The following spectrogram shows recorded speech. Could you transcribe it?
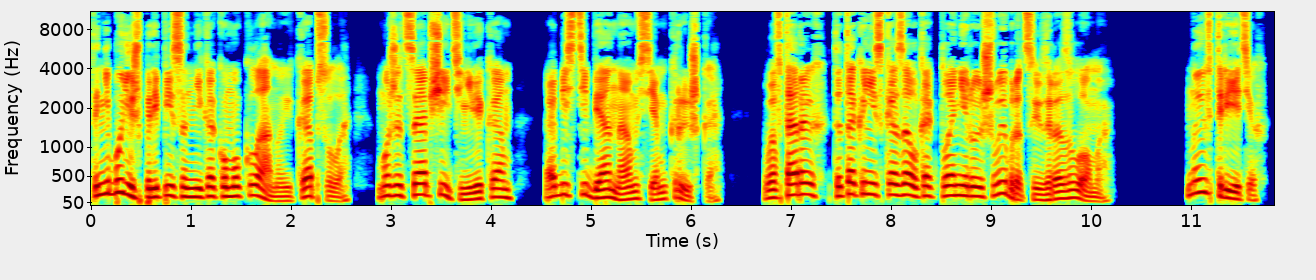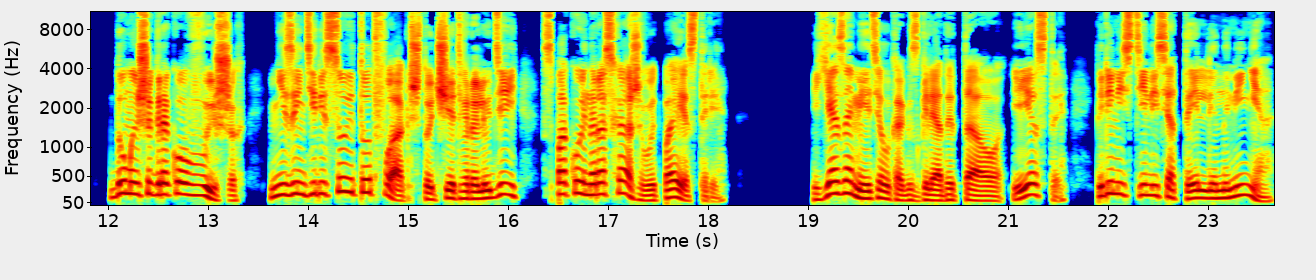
Ты не будешь приписан никакому клану, и капсула может сообщить теневикам, а без тебя нам всем крышка. Во-вторых, ты так и не сказал, как планируешь выбраться из разлома. Ну и в-третьих, думаешь, игроков высших не заинтересует тот факт, что четверо людей спокойно расхаживают по Эстере. Я заметил, как взгляды Тао и Эсты переместились от Элли на меня,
